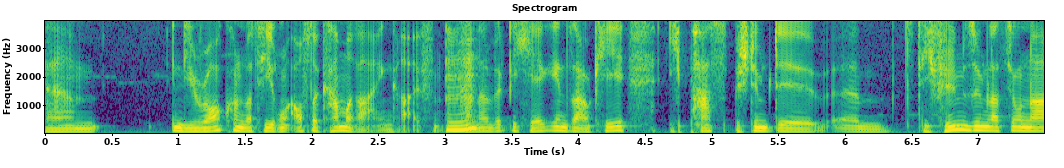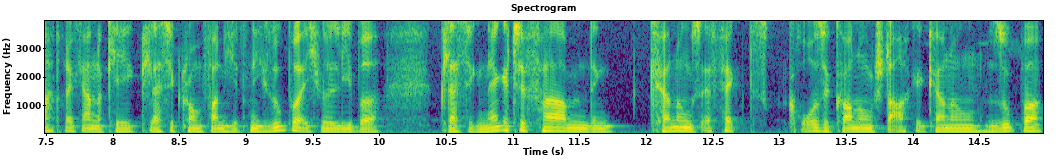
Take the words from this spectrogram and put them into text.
ähm, in die RAW-Konvertierung auf der Kamera eingreifen. Mhm. Kann dann wirklich hergehen und sagen, okay, ich passe bestimmte, ähm, die Filmsimulation nachträglich an, okay, Classic Chrome fand ich jetzt nicht super, ich will lieber Classic Negative haben, den Körnungseffekt, große Körnung, starke Körnung, super.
